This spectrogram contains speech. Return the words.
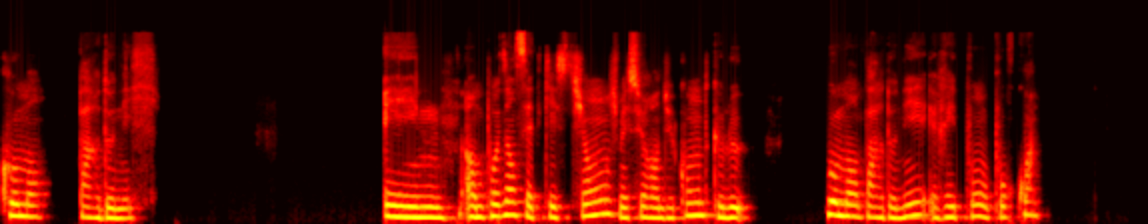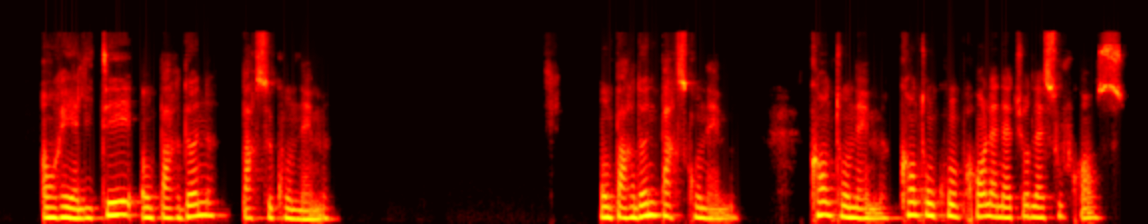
comment pardonner. Et en me posant cette question, je me suis rendu compte que le comment pardonner répond au pourquoi. En réalité, on pardonne parce qu'on aime. On pardonne parce qu'on aime. Quand on aime, quand on comprend la nature de la souffrance,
